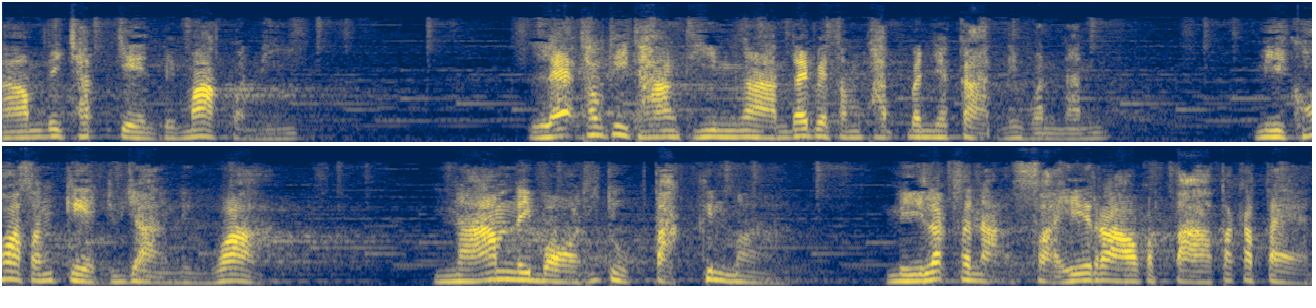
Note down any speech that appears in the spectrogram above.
น้ำได้ชัดเจนไปมากกว่านี้ และเท่าที่ทางทีมงานได้ไปสัมผัสบรรยากาศในวันนั้น มีข้อสังเกตอยู่อย่างหนึ่งว่า น้ำในบ่อที่ถูกตักขึ้นมา มีลักษณะใสราวกับตาตะกะแตน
